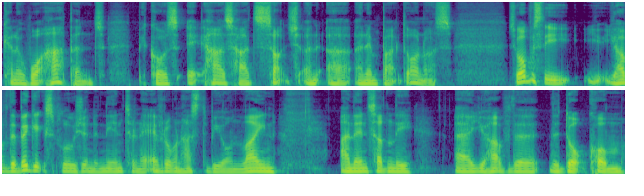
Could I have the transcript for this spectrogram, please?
kind of what happened because it has had such an uh, an impact on us. So obviously, you, you have the big explosion in the internet. Everyone has to be online, and then suddenly uh, you have the the dot com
